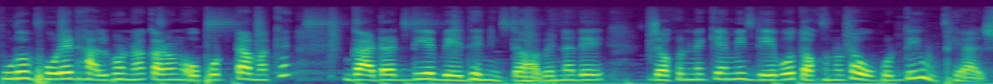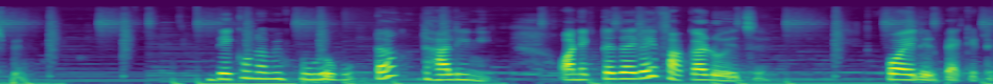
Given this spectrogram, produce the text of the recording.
পুরো ভরে ঢালবো না, কারণ ওপরটা আমাকে গার্ডার দিয়ে বেঁধে নিতে হবে। না রে, যখন নাকি আমি দেব, তখন ওটা ওপর দিয়ে উঠে আসবে। দেখুন, আমি পুরোটা ঢালিনি। অনেকটা জায়গায় ফাঁকা রয়েছে। ফয়েলের প্যাকেটে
